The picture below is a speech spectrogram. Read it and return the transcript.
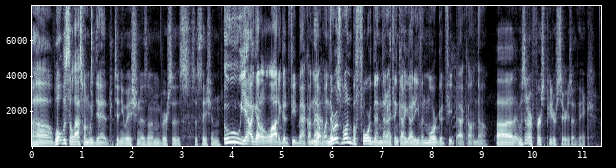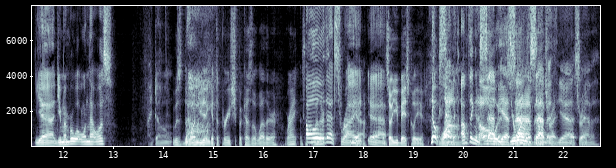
uh, what was the last one we did? Continuationism versus cessation. Ooh, yeah, I got a lot of good feedback on that yeah. one. There was one before then that I think I got even more good feedback on, though. Uh, it was in our first Peter series, I think. Yeah, do you remember what one that was? I don't. It was the one you didn't get to preach because of the weather, right? That oh, weather? that's right. Yeah. yeah. So you basically no wow. Sabbath. I'm thinking of Sabbath. oh, Sabbath. Yeah, You're Sabbath. one of Sabbath. That's right. Yeah, that's Sabbath. right.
